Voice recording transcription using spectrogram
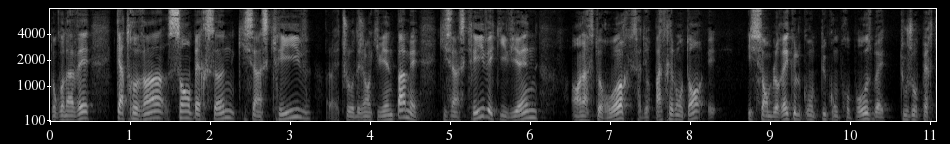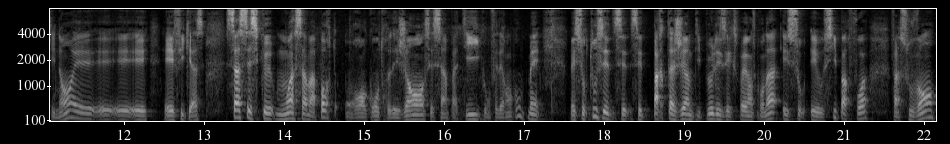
Donc on avait 80, 100 personnes qui s'inscrivent. Il y a toujours des gens qui viennent pas, mais qui s'inscrivent et qui viennent en after work. Ça dure pas très longtemps. Et il semblerait que le contenu qu'on propose bah, est toujours pertinent et, et- et- et efficace. Ça, c'est ce que moi, ça m'apporte. On rencontre des gens, c'est sympathique, on fait des rencontres, mais, mais surtout, c'est de partager un petit peu les expériences qu'on a et, sur- et aussi parfois, enfin souvent,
